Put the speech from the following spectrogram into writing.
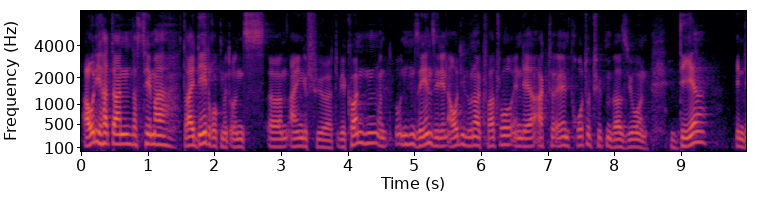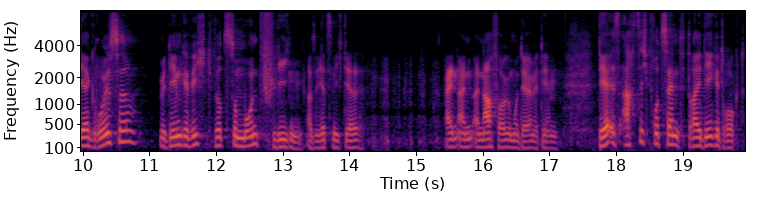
Audi hat dann das Thema 3D-Druck mit uns äh, eingeführt. Wir konnten, und unten sehen Sie den Audi Luna Quattro in der aktuellen Prototypenversion. Der in der Größe, mit dem Gewicht wird zum Mond fliegen. Also jetzt nicht der, ein, ein, ein Nachfolgemodell mit dem. Der ist 80 Prozent 3D gedruckt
